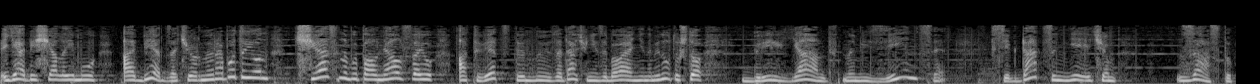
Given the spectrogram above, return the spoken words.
Я обещала ему обед за черную работу, и он честно выполнял свою ответственную задачу, не забывая ни на минуту, что бриллиант на мизинце — всегда ценнее, чем заступ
